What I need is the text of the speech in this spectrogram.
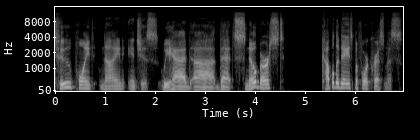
2.9 inches. We had uh, that snow burst a couple of days before Christmas,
